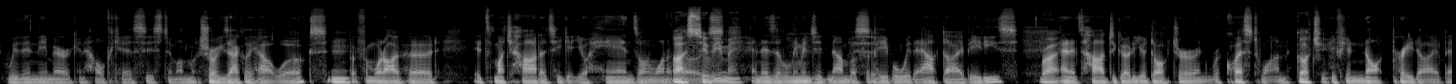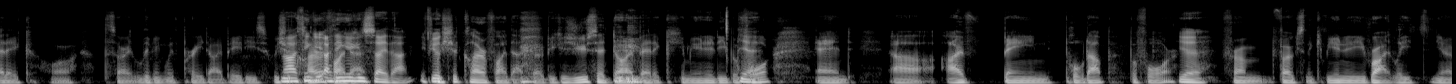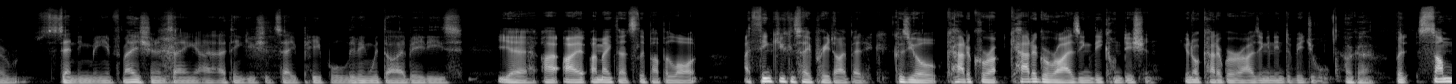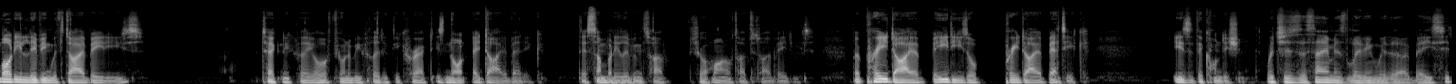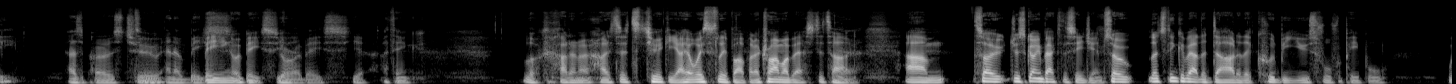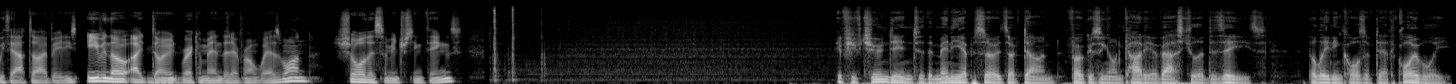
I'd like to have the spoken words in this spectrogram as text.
within the American healthcare system, I'm not sure exactly how it works, Mm. but from what I've heard, it's much harder to get your hands on one of I those. see what you mean. And there's a limited number for see. people without diabetes. Right. And it's hard to go to your doctor and request one Got you. if you're not pre-diabetic or sorry, living with pre-diabetes. We should No, I think I clarify think you that. can say that if We should clarify that though, because you said diabetic community Yeah. before, and uh, I've been pulled up before yeah from folks in the community, rightly, you know, sending me information and saying, I, I think you should say people living with diabetes. Yeah, I, I, I make that slip up a lot. I think you can say pre diabetic because you're categorizing the condition. You're not categorizing an individual. Okay. But somebody living with diabetes, technically, or if you want to be politically correct, is not a diabetic. There's somebody mm. living with type Sure. one or type 2 diabetes. But pre diabetes or pre diabetic is the condition. Which is the same as living with obesity as opposed to, To an obese. Being obese. You're yeah, obese. Yeah. I think. Look, I don't know. It's, it's tricky. I always slip up, but I try my best. It's hard. Um, so just going back to the CGM. So let's think about the data that could be useful for people without diabetes, even though I don't recommend that everyone wears one. Sure, there's some interesting things. If you've tuned in to the many episodes I've done focusing on cardiovascular disease, the leading cause of death globally,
